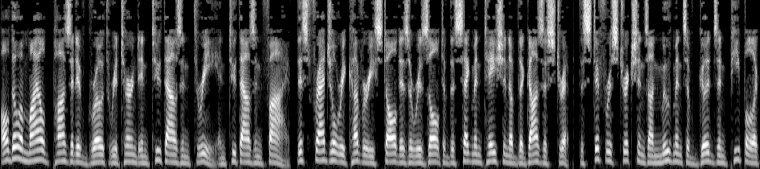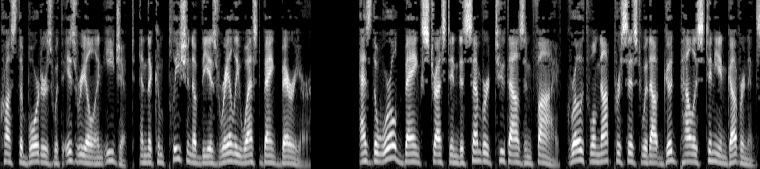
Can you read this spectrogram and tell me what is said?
Although a mild positive growth returned in 2003 and 2005, this fragile recovery stalled as a result of the segmentation of the Gaza Strip, the stiff restrictions on movements of goods and people across the borders with Israel and Egypt, and the completion of the Israeli West Bank barrier. As the World Bank stressed in December 2005, growth will not persist without good Palestinian governance,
